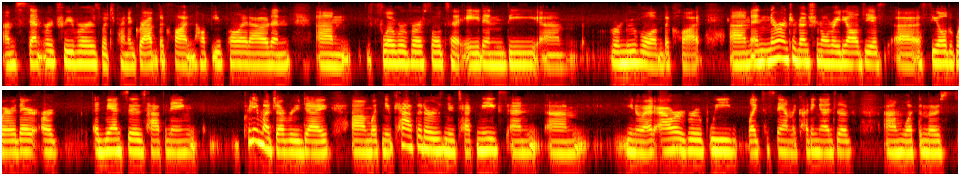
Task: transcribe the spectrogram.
um, stent retrievers, which kind of grab the clot and help you pull it out, and um, flow reversal to aid in the um, removal of the clot. Um, and neurointerventional radiology is uh, a field where there are advances happening pretty much every day um, with new catheters, new techniques, and um, you know, at our group, we like to stay on the cutting edge of um, what the most,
